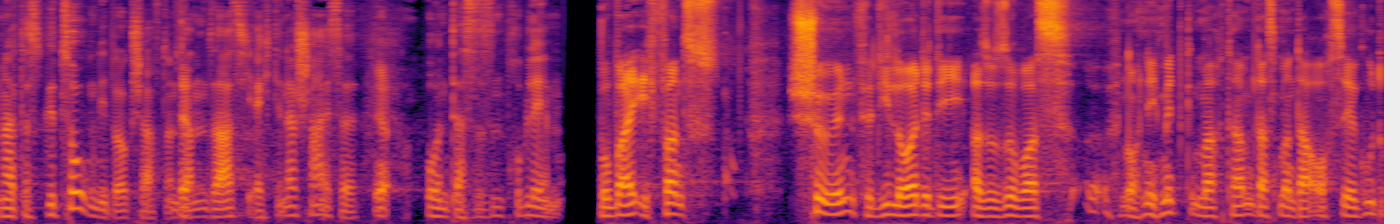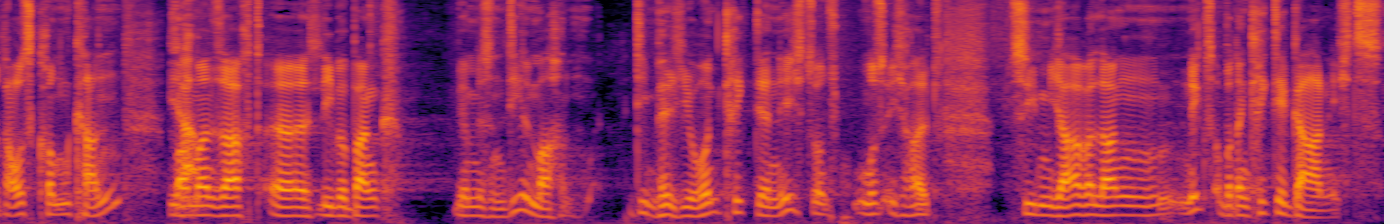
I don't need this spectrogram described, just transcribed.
und hat das gezogen, die Bürgschaft. Und ja. dann saß ich echt in der Scheiße. Ja. Und das ist ein Problem. Wobei ich fand es schön für die Leute, die also sowas äh, noch nicht mitgemacht haben, dass man da auch sehr gut rauskommen kann, weil ja. man sagt, äh, liebe Bank, wir müssen einen Deal machen. Die Million kriegt ihr nicht, sonst muss ich halt sieben Jahre lang nichts, aber dann kriegt ihr gar nichts.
